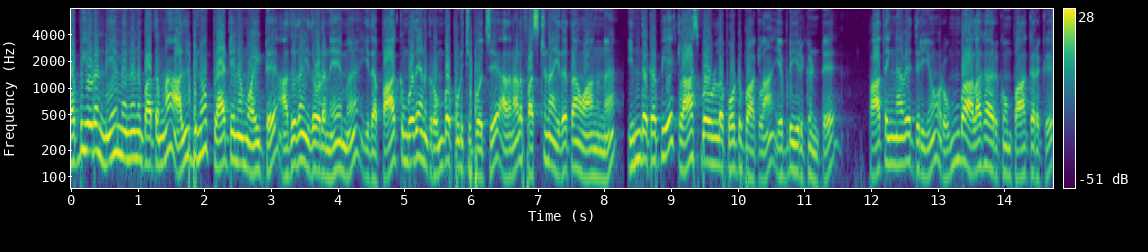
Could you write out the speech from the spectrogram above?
கப்பியோட நேம் என்னன்னு பார்த்தோம்னா அல்பினோ பிளாட்டினம் ஒயிட்டு அதுதான் இதோட நேமு இதை பார்க்கும்போதே எனக்கு ரொம்ப பிடிச்சி போச்சு. அதனால் ஃபஸ்ட்டு நான் இதை தான் வாங்கினேன். இந்த கப்பியை கிளாஸ் பவுலில் போட்டு பார்க்கலாம். எப்படி இருக்குன்ட்டு. பார்த்தீங்கன்னாவே தெரியும். ரொம்ப அழகாக இருக்கும் பார்க்கறக்கு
